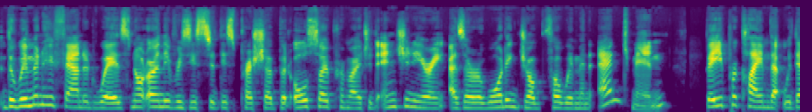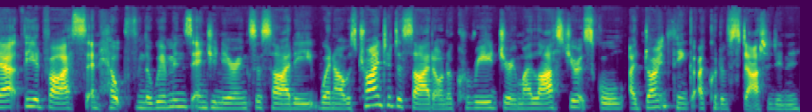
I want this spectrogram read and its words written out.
The women who founded WES not only resisted this pressure, but also promoted engineering as a rewarding job for women and men. B proclaimed that without the advice and help from the Women's Engineering Society when I was trying to decide on a career during my last year at school, I don't think I could have started in,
